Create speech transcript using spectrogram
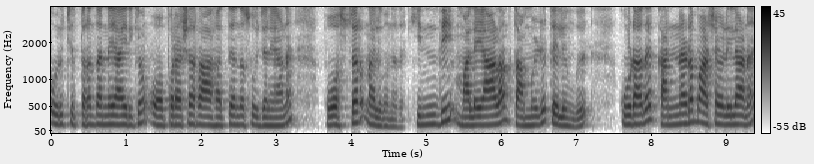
ഒരു ചിത്രം തന്നെയായിരിക്കും ഓപ്പറേഷൻ റാഹത്ത് എന്ന സൂചനയാണ് പോസ്റ്റർ നൽകുന്നത്. ഹിന്ദി മലയാളം തമിഴ് തെലുങ്ക് കൂടാതെ കന്നഡ ഭാഷകളിലാണ്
